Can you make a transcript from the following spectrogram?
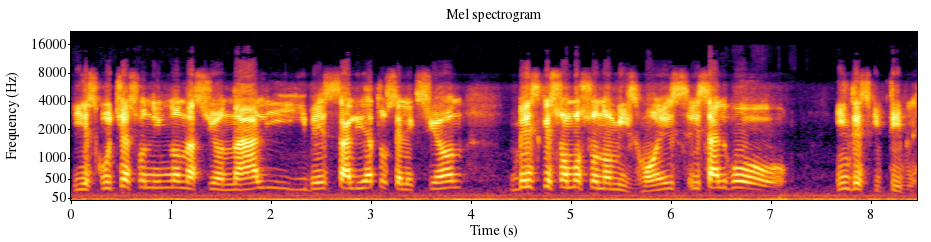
y escuchas un himno nacional y, ves salir a tu selección, ves que somos uno mismo, es, es algo indescriptible.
